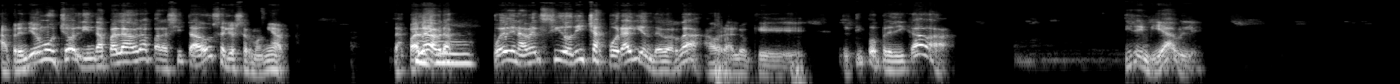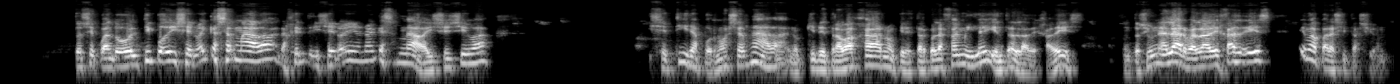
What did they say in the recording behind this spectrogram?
Aprendió mucho, linda palabra, parasitado, salió a sermonear. Las palabras pueden haber sido dichas por alguien de verdad. Ahora, lo que el tipo predicaba era inviable. Entonces, cuando el tipo dice no hay que hacer nada, la gente dice no, no hay que hacer nada y se lleva y se tira por no hacer nada, no quiere trabajar, no quiere estar con la familia y entra en la dejadez. Entonces, una larva la dejadez es más parasitación.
